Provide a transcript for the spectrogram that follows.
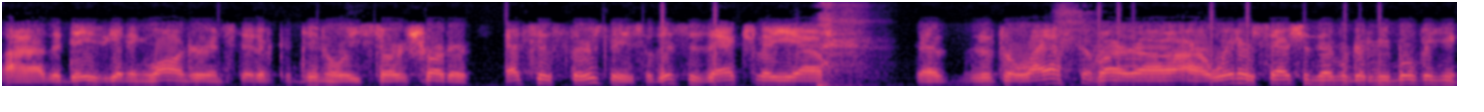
uh, the days getting longer instead of continually start shorter. That's this Thursday, so this is actually uh, the, the last of our uh, our winter session. Then we're going to be moving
